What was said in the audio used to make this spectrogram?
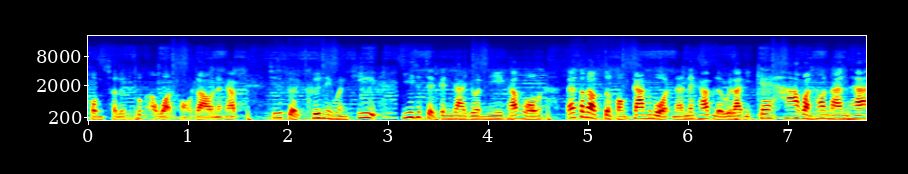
คมเฉลิมทุ่งอวอร์ดของเรานะครับที่จะเกิดขึ้นในวันที่ 27 กันยายนนี้ครับผมและสำหรับส่วนของการโหวตนั้นนะครับเหลือเวลาอีกแค่ 5 วันเท่านั้นฮะ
